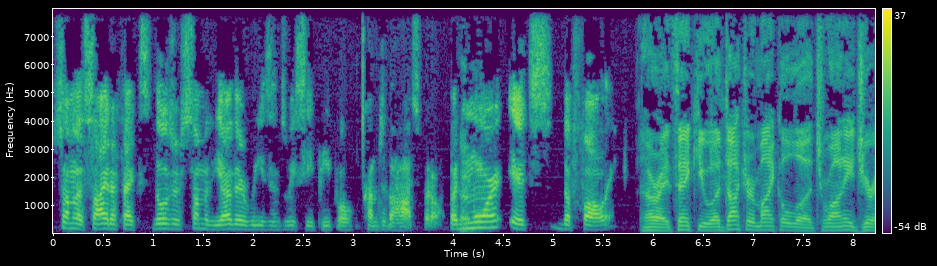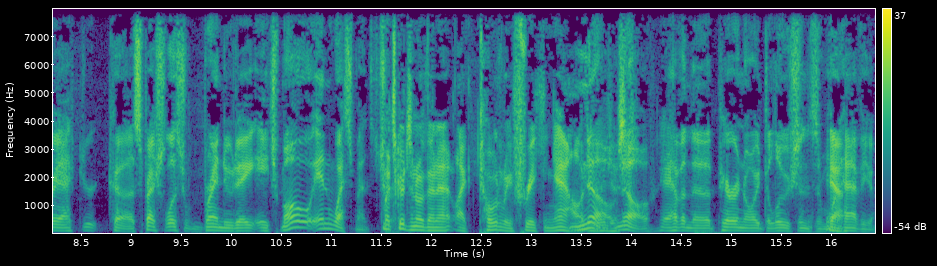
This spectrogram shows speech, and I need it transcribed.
some of the side effects. Those are some of the other reasons we see people come to the hospital. But okay. more, it's the falling. All right, thank you. Uh, Dr. Michael uh, Tehrani, geriatric uh, specialist with Brand New Day HMO in Westminster. It's good to know they're not like totally freaking out. No, just... no, having the paranoid delusions and what have you.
